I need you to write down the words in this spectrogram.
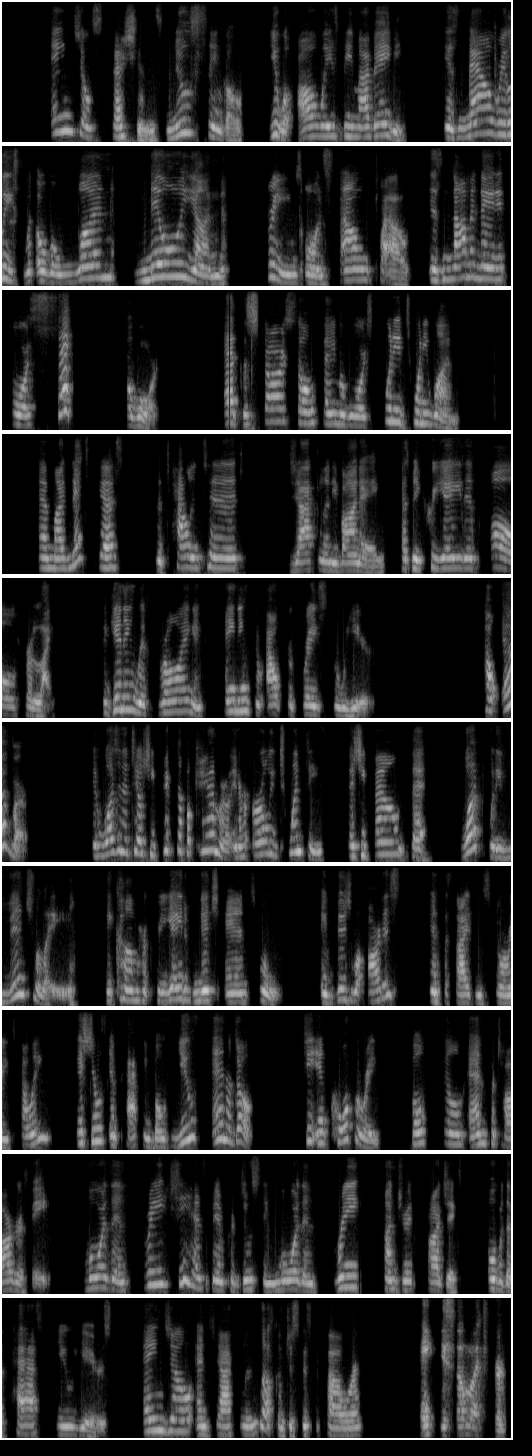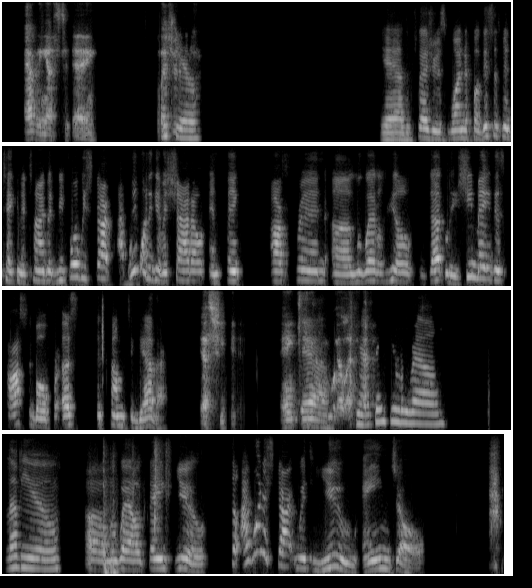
Angel Sessions' new single, You Will Always Be My Baby, is now released with over 1 million streams on SoundCloud, is nominated for six awards at the Star Soul Fame Awards 2021. And my next guest, the talented Jacqueline Ivane has been creative all her life, beginning with drawing and painting throughout her grade school years. However, it wasn't until she picked up a camera in her early 20s that she found that what would eventually become her creative niche and tool a visual artist emphasizing storytelling, issues impacting both youth and adults. She incorporates both film and photography. More than three, she has been producing more than 300 projects over the past few years. Angel and Jacqueline, welcome to Sister Power. Thank you so much for having us today. Pleasure. Thank you. Yeah, the pleasure is wonderful. This has been taking the time, but before we start, we want to give a shout out and thank our friend uh, Luetta Hill Dudley. She made this possible for us to come together. Yes, she did. Thank you. Yeah, yeah thank you, Lorel. Love you. Oh, Luell, thank you. So I want to start with you, Angel.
